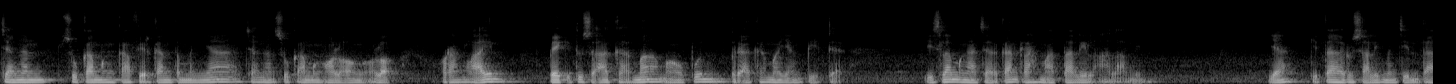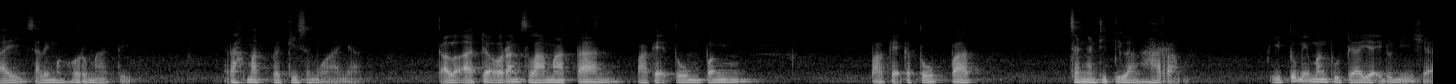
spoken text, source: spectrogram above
jangan suka mengkafirkan temannya, jangan suka mengolok-olok orang lain, baik itu seagama maupun beragama yang beda. Islam mengajarkan rahmatalil alamin. Ya, kita harus saling mencintai, saling menghormati. Rahmat bagi semuanya. Kalau ada orang selamatan pakai tumpeng, pakai ketupat, jangan dibilang haram itu memang budaya Indonesia.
